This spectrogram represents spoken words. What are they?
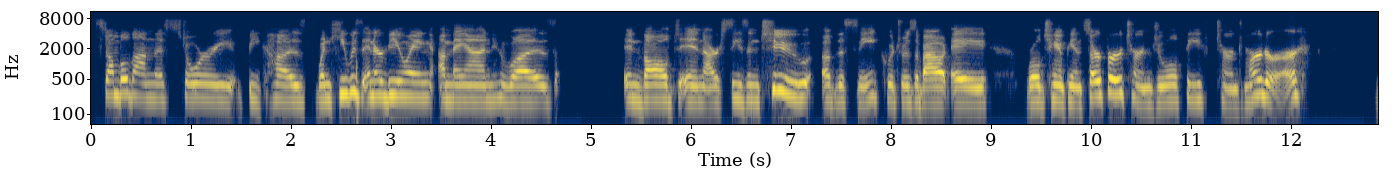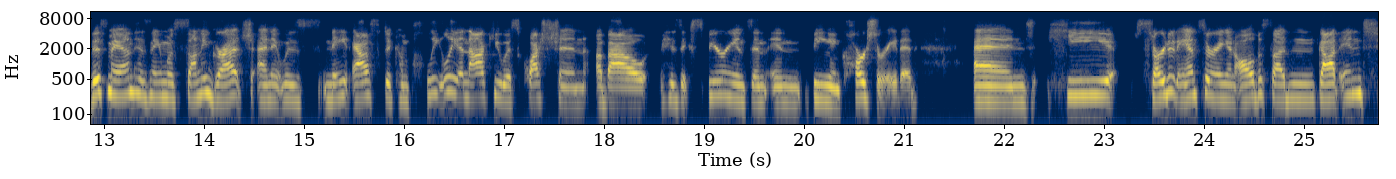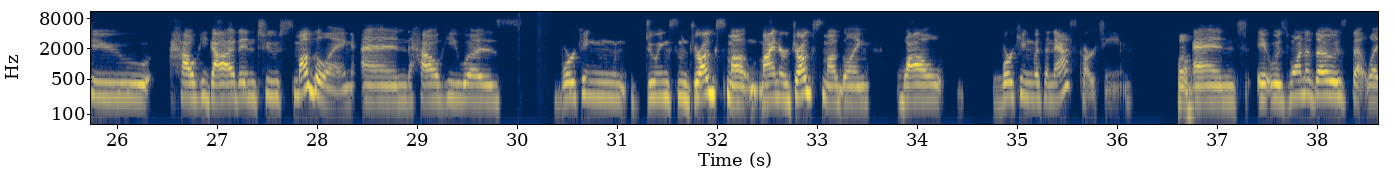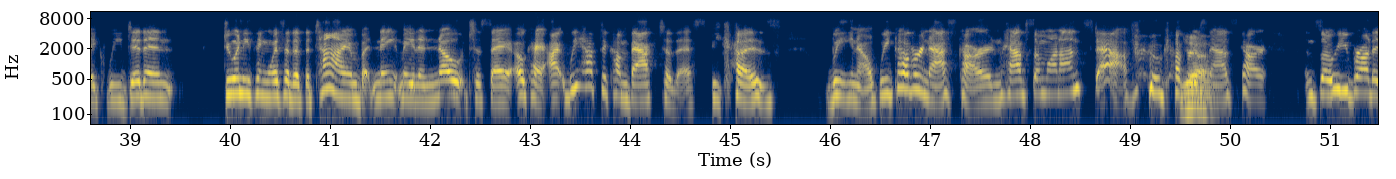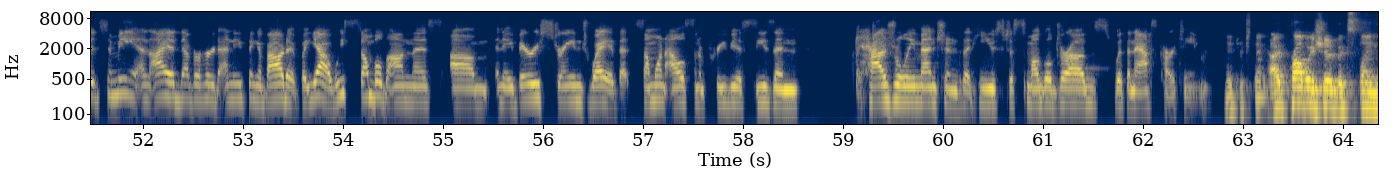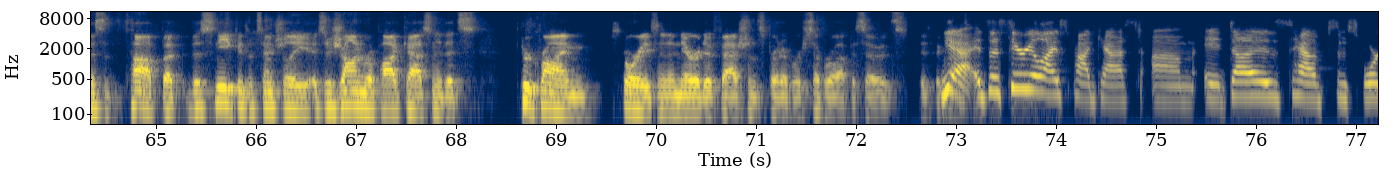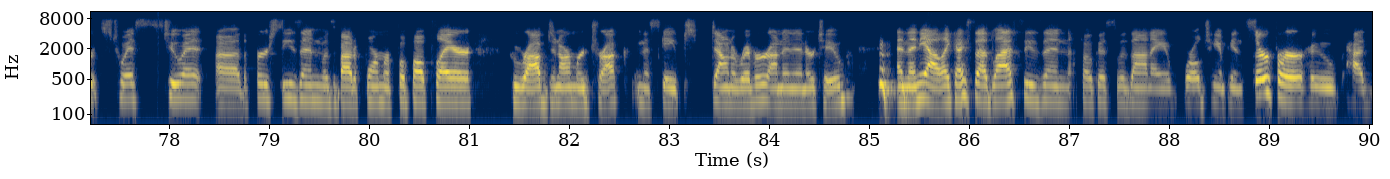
stumbled on this story because when he was interviewing a man who was involved in our season two of The Sneak, which was about a world champion surfer turned jewel thief turned murderer. This man, his name was Sonny Gretsch, and it was Nate asked a completely innocuous question about his experience in, in being incarcerated and he started answering and all of a sudden got into how he got into smuggling and how he was working doing some drug smug minor drug smuggling while working with a NASCAR team. Huh. And it was one of those that like we didn't do anything with it at the time, but Nate made a note to say, okay, I, we have to come back to this because we, you know, we cover NASCAR and have someone on staff who covers yeah. NASCAR. And so he brought it to me, and I had never heard anything about it. But yeah, we stumbled on this um, in a very strange way that someone else in a previous season casually mentioned that he used to smuggle drugs with a NASCAR team. Interesting. I probably should have explained this at the top, but the sneak is essentially it's a genre podcast and it's true crime stories in a narrative fashion spread over several episodes. yeah, it's a serialized podcast. Um, it does have some sports twists to it. Uh, the first season was about a former football player who robbed an armored truck and escaped down a river on an inner tube. and then, yeah, like I said, last season focus was on a world champion surfer who had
